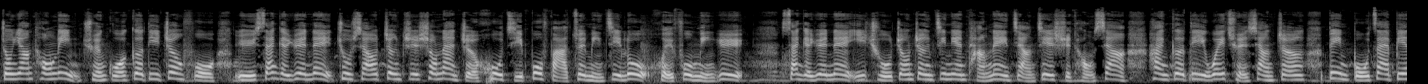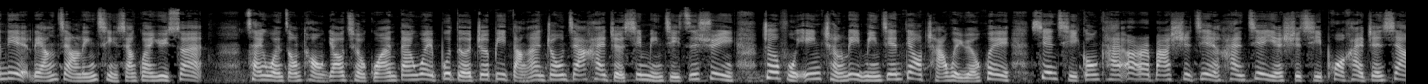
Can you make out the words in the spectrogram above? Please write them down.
中央通令全国各地政府于三个月内注销政治受难者户籍不法罪名记录，恢复名誉；三个月内移除中正纪念堂内蒋介石铜像和各地威权象征，并不再编列两蒋领请相关预算。蔡英文总统要求国安单位不得遮蔽档案中加害者姓名及资讯，政府应成立民间调查委员会，限期公开二二八事件和戒严时期迫害真相。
